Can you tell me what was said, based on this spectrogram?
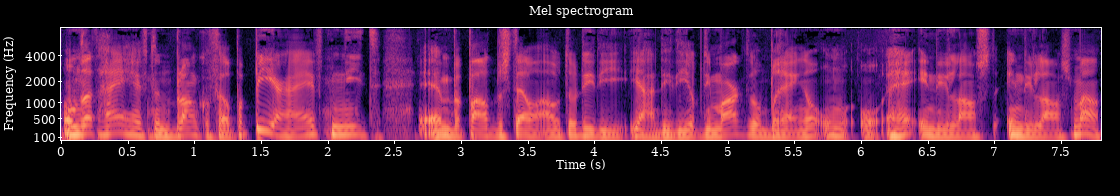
Omdat hij heeft een blanco vel papier. Hij heeft niet een bepaald bestelauto die die, ja, die die op die markt wil brengen om, in, die last, in die last mile.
